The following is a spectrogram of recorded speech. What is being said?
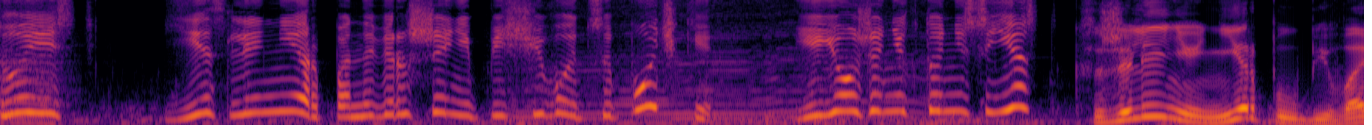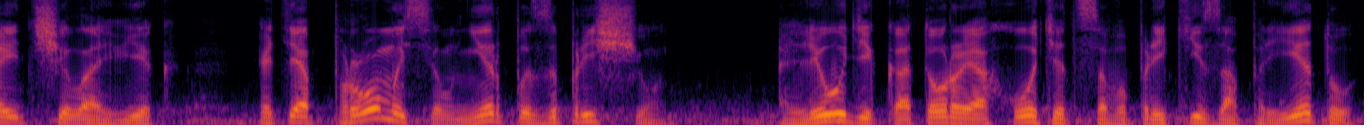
То есть, если нерпа на вершине пищевой цепочки, ее уже никто не съест? К сожалению, нерпа убивает человек, хотя промысел нерпы запрещен. Люди, которые охотятся вопреки запрету,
